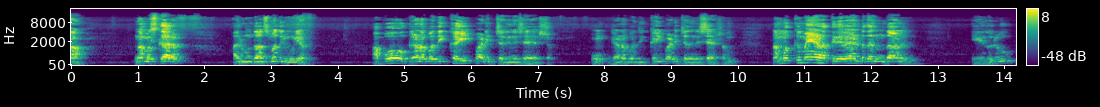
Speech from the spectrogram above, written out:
ആ നമസ്കാരം. അരുൺദാസ് മതിരിമൂലിയാണ് അപ്പോ ഗണപതി കൈ പഠിച്ചതിന് ശേഷം ഗണപതി കൈ പഠിച്ചതിന് ശേഷം നമുക്ക് മേളത്തിന് വേണ്ടത് എന്താണ്? ഏതൊരു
